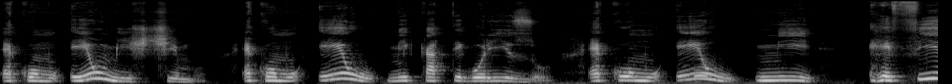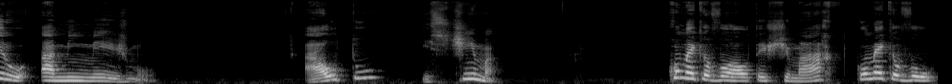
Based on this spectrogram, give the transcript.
É como eu me estimo. É como eu me categorizo. É como eu me refiro a mim mesmo. Autoestima. Como é que eu vou autoestimar como é que eu vou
